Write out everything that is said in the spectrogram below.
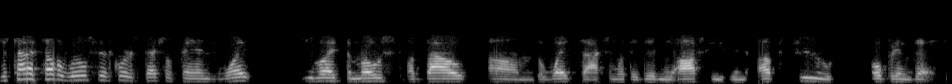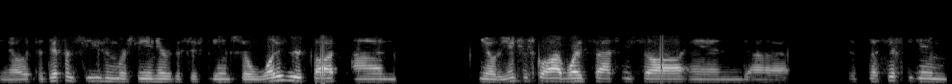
just kind of tell the Will's fifth quarter special fans what you like the most about um, the White Sox and what they did in the off season up to opening day. You know, it's a different season we're seeing here with the 60 games. So what are your thoughts on you know, the intra squad White Sox we saw and uh, the 60 game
